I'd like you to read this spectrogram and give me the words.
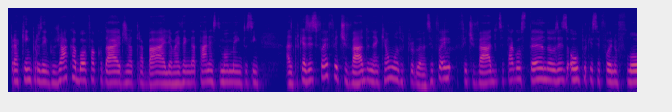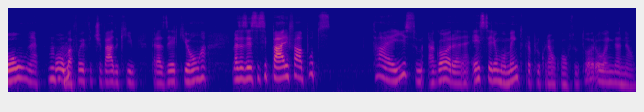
para quem, por exemplo, já acabou a faculdade, já trabalha, mas ainda está nesse momento assim, porque às vezes foi efetivado, né, que é um outro problema. Você foi efetivado, você está gostando, às vezes ou porque você foi no flow, né? Uhum. Oba, foi efetivado, que prazer, que honra. Mas às vezes você se para e fala, putz, tá, é isso agora, né? Esse seria o momento para procurar um consultor ou ainda não?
